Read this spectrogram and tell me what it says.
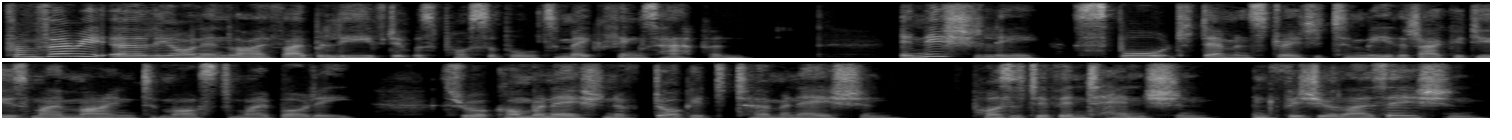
From very early on in life, I believed it was possible to make things happen. Initially, sport demonstrated to me that I could use my mind to master my body through a combination of dogged determination, positive intention, and visualization.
